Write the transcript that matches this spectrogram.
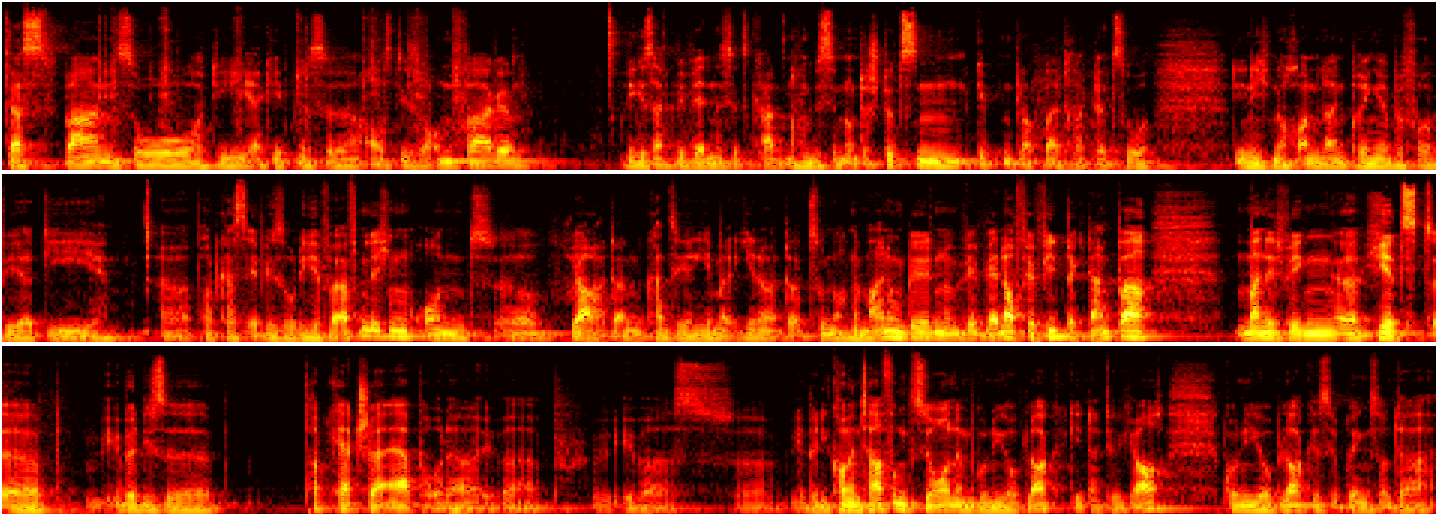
Das waren so die Ergebnisse aus dieser Umfrage. Wie gesagt, wir werden es jetzt gerade noch ein bisschen unterstützen. Es gibt einen Blogbeitrag dazu, den ich noch online bringe, bevor wir die äh, Podcast-Episode hier veröffentlichen. Und äh, ja, dann kann sich ja jeder, jeder, dazu noch eine Meinung bilden. Und wir werden auch für Feedback dankbar. Meinetwegen äh, jetzt äh, über diese Podcatcher-App oder über, übers, äh, über die Kommentarfunktion im Gonio-Blog geht natürlich auch. Gonio-Blog ist übrigens unter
